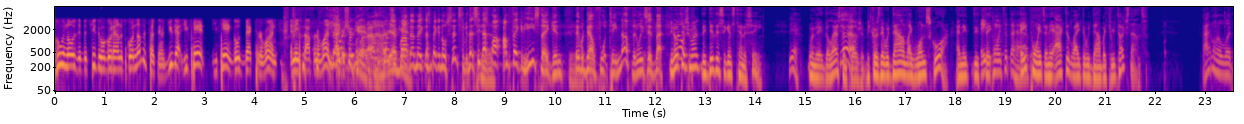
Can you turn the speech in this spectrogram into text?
who knows if the Chiefs are gonna go down and score another touchdown? You got you can't you can't go back to the run and they stop in the run. Like the first one. Uh, yeah, Rob, that make that's making no sense to me. That, see, that's why I'm thinking he's thinking they were down fourteen nothing when he says back. You know what No, this reminds? They did this against Tennessee. Yeah. When they the last Yeah. implosion because they were down like one score and they, they Eight they- points at the half. Eight points and they acted like they were down by three touchdowns. I don't know what,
